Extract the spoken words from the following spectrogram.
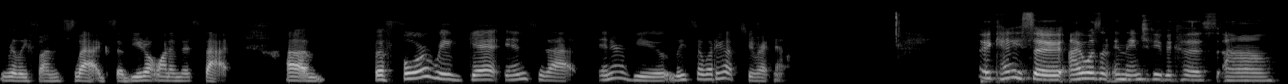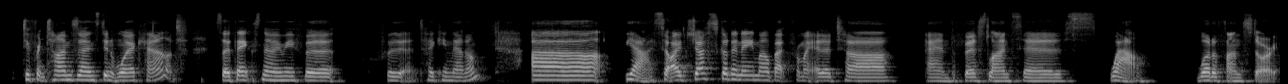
really fun swag. So you don't want to miss that. Um, before we get into that interview, Lisa, what are you up to right now? Okay, so I wasn't in the interview because um, different time zones didn't work out. So thanks, Naomi, for for taking that on. Uh, yeah, so I just got an email back from my editor, and the first line says, "Wow, what a fun story!"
